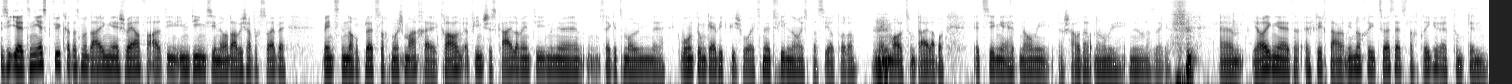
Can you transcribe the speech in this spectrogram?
ich habe jetzt nie das Gefühl gehabt, dass man da irgendwie schwer fällt im, im Ding sind, oder? Aber es ist einfach so eben, wenn du es dann nachher plötzlich musst machen musst. Klar findest du es geiler, wenn du in einer, sag jetzt mal, in einer gewohnten Umgebung bist, wo jetzt nicht viel Neues passiert, oder? Mhm. Manchmal zum Teil, aber jetzt irgendwie hat Naomi, Shoutout Naomi, ich muss noch sagen, ähm, ja, irgendwie hat er vielleicht auch mich noch ein bisschen zusätzlich triggert und dann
